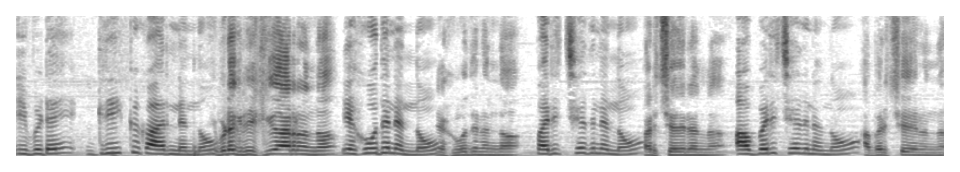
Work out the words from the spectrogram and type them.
ഇവിടെ ഗ്രീക്കുകാരനെന്നോ ഇവിടെ ഗ്രീക്കുകാരനെന്നോ യഹൂദനെന്നോ യഹൂദനെന്നോ പരിച്ഛേദനെന്നോ പരിച്ഛേദനെന്നോ അപരിച്ഛേദനെന്നോ അപരിച്ഛേദനെന്നോ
